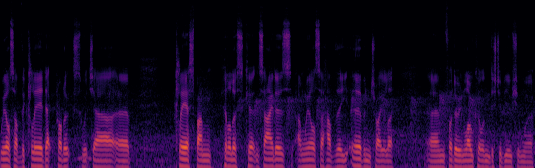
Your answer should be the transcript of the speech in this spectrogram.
We also have the clear deck products, which are uh, clear span pillarless curtain siders, and we also have the urban trailer um, for doing local and distribution work.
